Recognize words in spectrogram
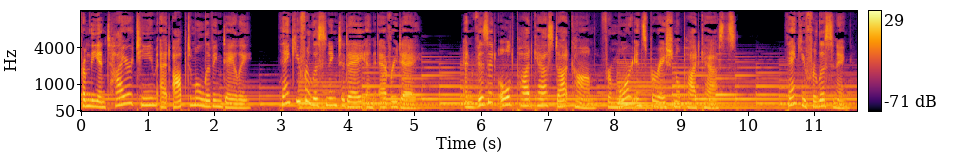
From the entire team at Optimal Living Daily, thank you for listening today and every day. And visit oldpodcast.com for more inspirational podcasts. Thank you for listening.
